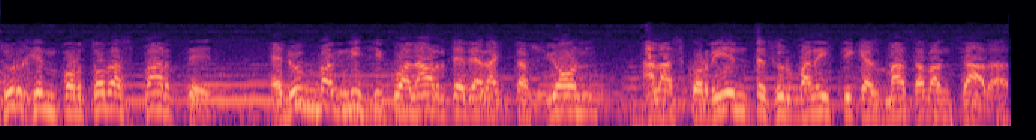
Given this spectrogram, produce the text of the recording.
surgen por todas partes en un magnífico alarde de adaptación a las corrientes urbanísticas más avanzadas.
